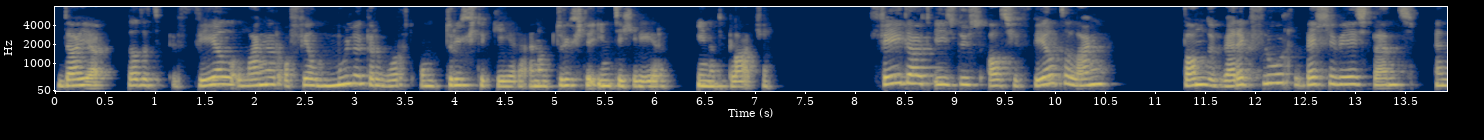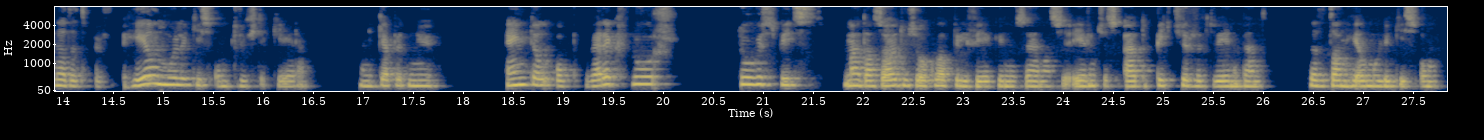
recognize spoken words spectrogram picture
dat, je, dat het veel langer of veel moeilijker wordt om terug te keren en om terug te integreren in het plaatje. Fade-out is dus als je veel te lang van de werkvloer weg geweest bent en dat het heel moeilijk is om terug te keren. En ik heb het nu enkel op werkvloer toegespitst, Maar dat zou dus ook wel privé kunnen zijn als je eventjes uit de picture verdwenen bent, dat het dan heel moeilijk is om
